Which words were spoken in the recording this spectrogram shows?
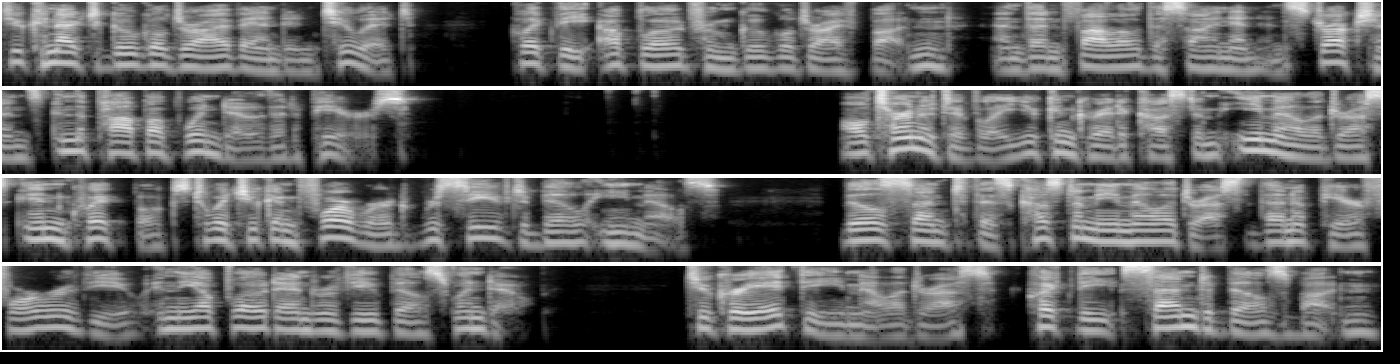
To connect Google Drive and Intuit, click the Upload from Google Drive button and then follow the sign in instructions in the pop up window that appears. Alternatively, you can create a custom email address in QuickBooks to which you can forward received bill emails. Bills sent to this custom email address then appear for review in the Upload and Review Bills window. To create the email address, click the Send Bills button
